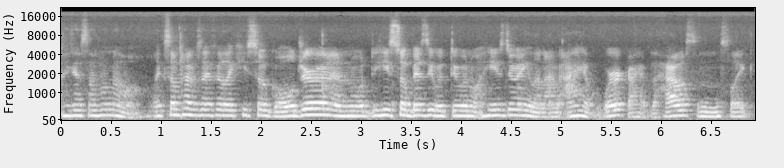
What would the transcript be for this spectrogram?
I guess I don't know. Like sometimes I feel like he's so goal driven and he's so busy with doing what he's doing, and then I, I have work, I have the house, and it's like,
